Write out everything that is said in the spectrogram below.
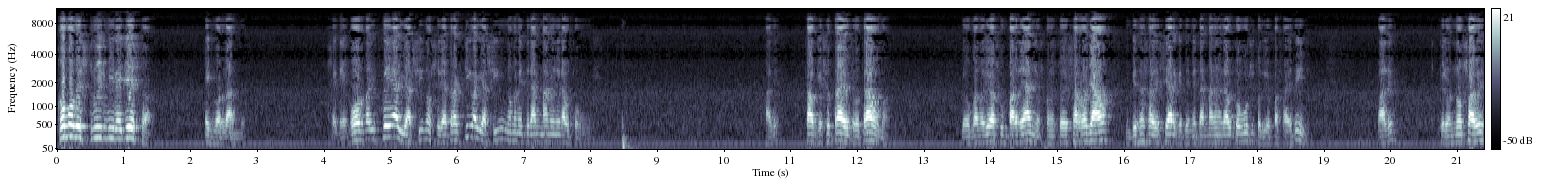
¿Cómo destruir mi belleza? Engordando. Seré gorda y fea y así no seré atractiva y así no me meterán mano en el autobús. ¿Vale? Claro que eso trae otro trauma. Luego cuando llevas un par de años con esto desarrollado, empiezas a desear que te metan mano en el autobús y todo Dios pasa de ti. ¿Vale? Pero no sabes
